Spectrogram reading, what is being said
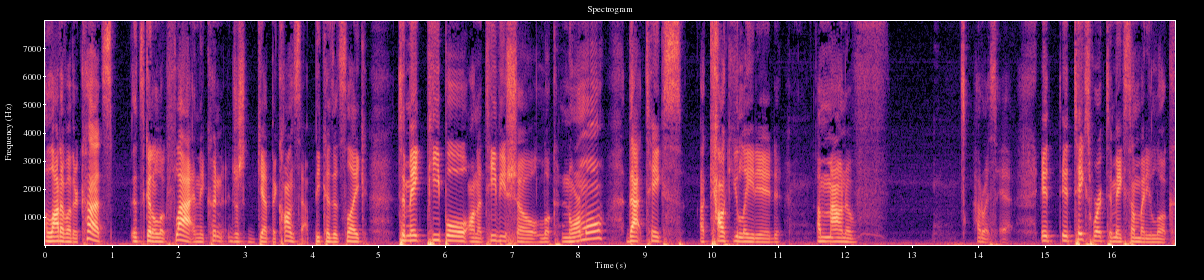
a lot of other cuts it's going to look flat and they couldn't just get the concept because it's like to make people on a tv show look normal that takes a calculated amount of how do i say it it, it takes work to make somebody look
